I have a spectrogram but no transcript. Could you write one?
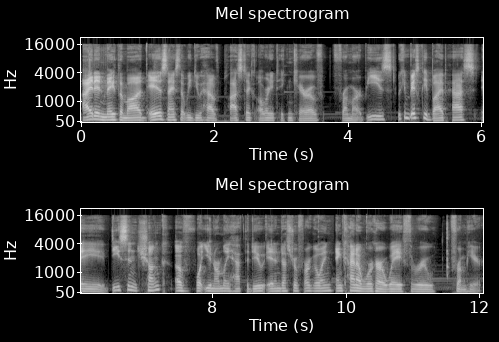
I didn't make the mod. It is nice that we do have plastic already taken care of from our bees. We can basically bypass a decent chunk of what you normally have to do in industrial foregoing and kind of work our way through from here.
